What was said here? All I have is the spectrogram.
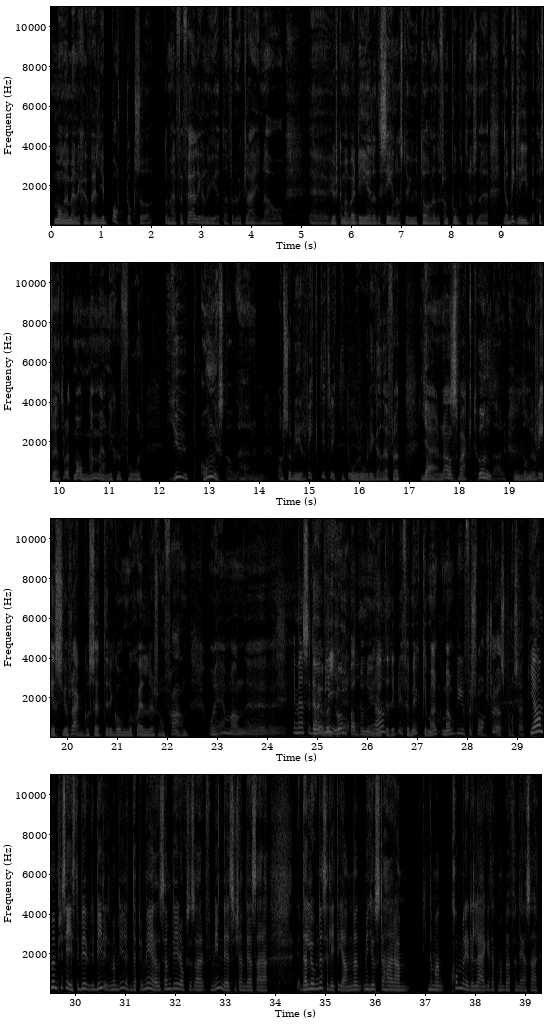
många människor väljer bort också de här förfärliga nyheterna från Ukraina och eh, hur ska man värdera det senaste uttalandet från Putin och sådär. Jag begriper, alltså jag tror att många människor får djup ångest av det här. Mm. Alltså blir riktigt, riktigt oroliga därför att hjärnans vakthundar, Mm. de reser ju ragg och sätter igång och skäller som fan. Och är man eh, Ja, men alltså, det ju blivit, överpumpad på nyheter, Ja. det blir för mycket. Man, man blir försvarslös på något sätt. Ja men precis, det blir, det blir, man blir lite deprimerad. Och sen blir det också så här, för min del så kände jag så här, det har lugnat sig lite grann, men, men just det här um, när man kommer i det läget att man börjar fundera så här,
